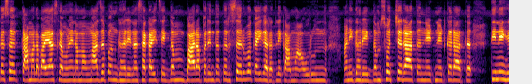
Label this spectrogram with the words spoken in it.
कसं कामाला बाया असल्यामुळे ना मग माझं पण घर आहे ना सकाळीच एकदम बारापर्यंत तर सर्व काही घरातले कामं आवरून आणि घर एकदम स्वच्छ राहतं नेटनेटकं राहतं तिने हे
